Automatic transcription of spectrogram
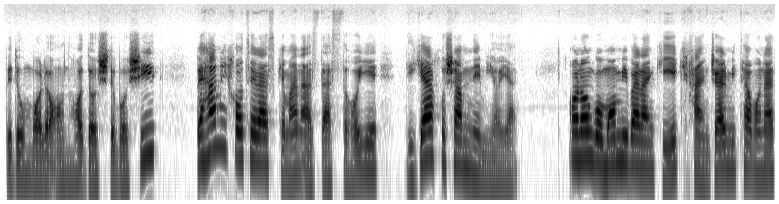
به دنبال آنها داشته باشید به همین خاطر است که من از دسته های دیگر خوشم نمی آید. آنان گمان می‌برند که یک خنجر می‌تواند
